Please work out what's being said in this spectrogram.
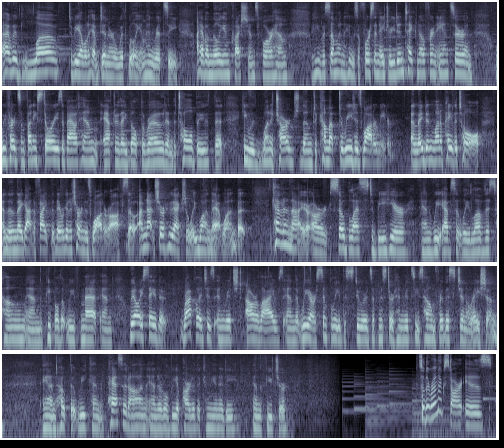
I would love to be able to have dinner with William Henritze. I have a million questions for him. He was someone who was a force of nature. He didn't take no for an answer, and we've heard some funny stories about him after they built the road and the toll booth that he would want to charge them to come up to read his water meter, and they didn't want to pay the toll. And then they got in a fight that they were going to turn his water off. So I'm not sure who actually won that one, but Kevin and I are so blessed to be here and we absolutely love this home and the people that we've met and we always say that Rockledge has enriched our lives and that we are simply the stewards of Mr. Henritze's home for this generation and hope that we can pass it on and it'll be a part of the community in the future. So the Roanoke Star is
